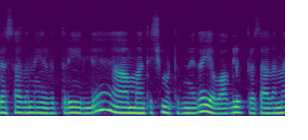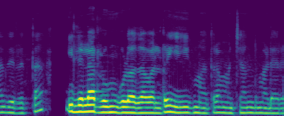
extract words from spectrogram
ಪ್ರಸಾದನೇ ಇರುತ್ತೆ ರೀ ಇಲ್ಲೇ ಮಾದೇಶ ಮಠದ ಮ್ಯಾಗ ಯಾವಾಗಲೂ ಪ್ರಸಾದ ಅನ್ನೋದು ಇರುತ್ತೆ. ಇಲ್ಲೆಲ್ಲ ರೂಮ್ಗಳು ಅದಾವಲ್ರಿ, ಈಗ ಮಾತ್ರ ಚಂದ ಮಾಡ್ಯಾರ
